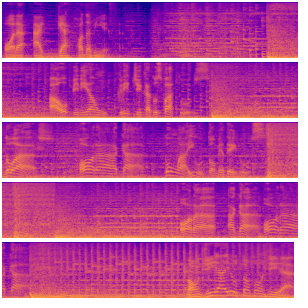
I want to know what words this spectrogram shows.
Hora H. Roda a vinheta. A opinião crítica dos fatos. No ar, Hora H, com Ailton Medeiros. Hora H, Hora H. Bom dia, Ailton, bom dia.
